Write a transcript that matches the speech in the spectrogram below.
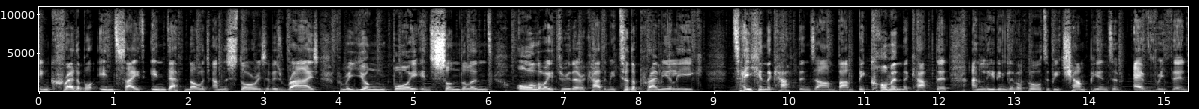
incredible insight, in depth knowledge, and the stories of his rise from a young boy in Sunderland all the way through their academy to the Premier League taking the captain's armband, becoming the captain, and leading Liverpool to be champions of everything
